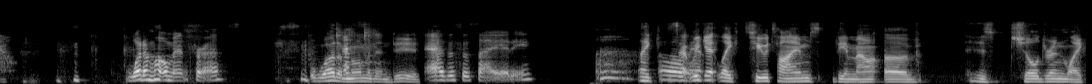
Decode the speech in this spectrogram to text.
Wow. what a moment for us What a moment indeed. as a society. Like, Oh, Is that we get like two times the amount of his children like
